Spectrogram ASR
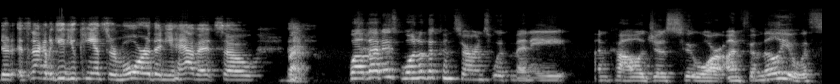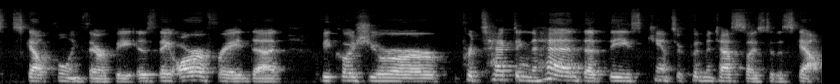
it's not going to give you cancer more than you have it so right well, that is one of the concerns with many oncologists who are unfamiliar with scalp cooling therapy is they are afraid that because you're protecting the head that these cancer could metastasize to the scalp.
